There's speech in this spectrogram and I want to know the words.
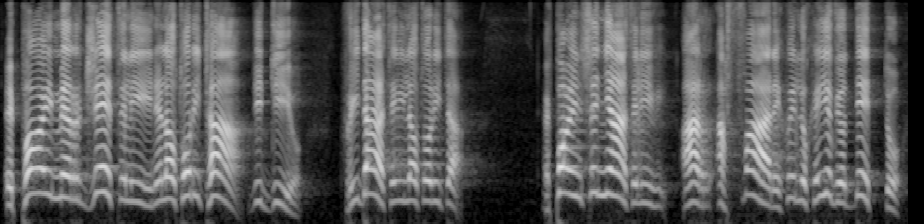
e poi immergeteli nell'autorità di Dio, ridateli l'autorità e poi insegnateli a, a, fare quello che io vi ho detto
